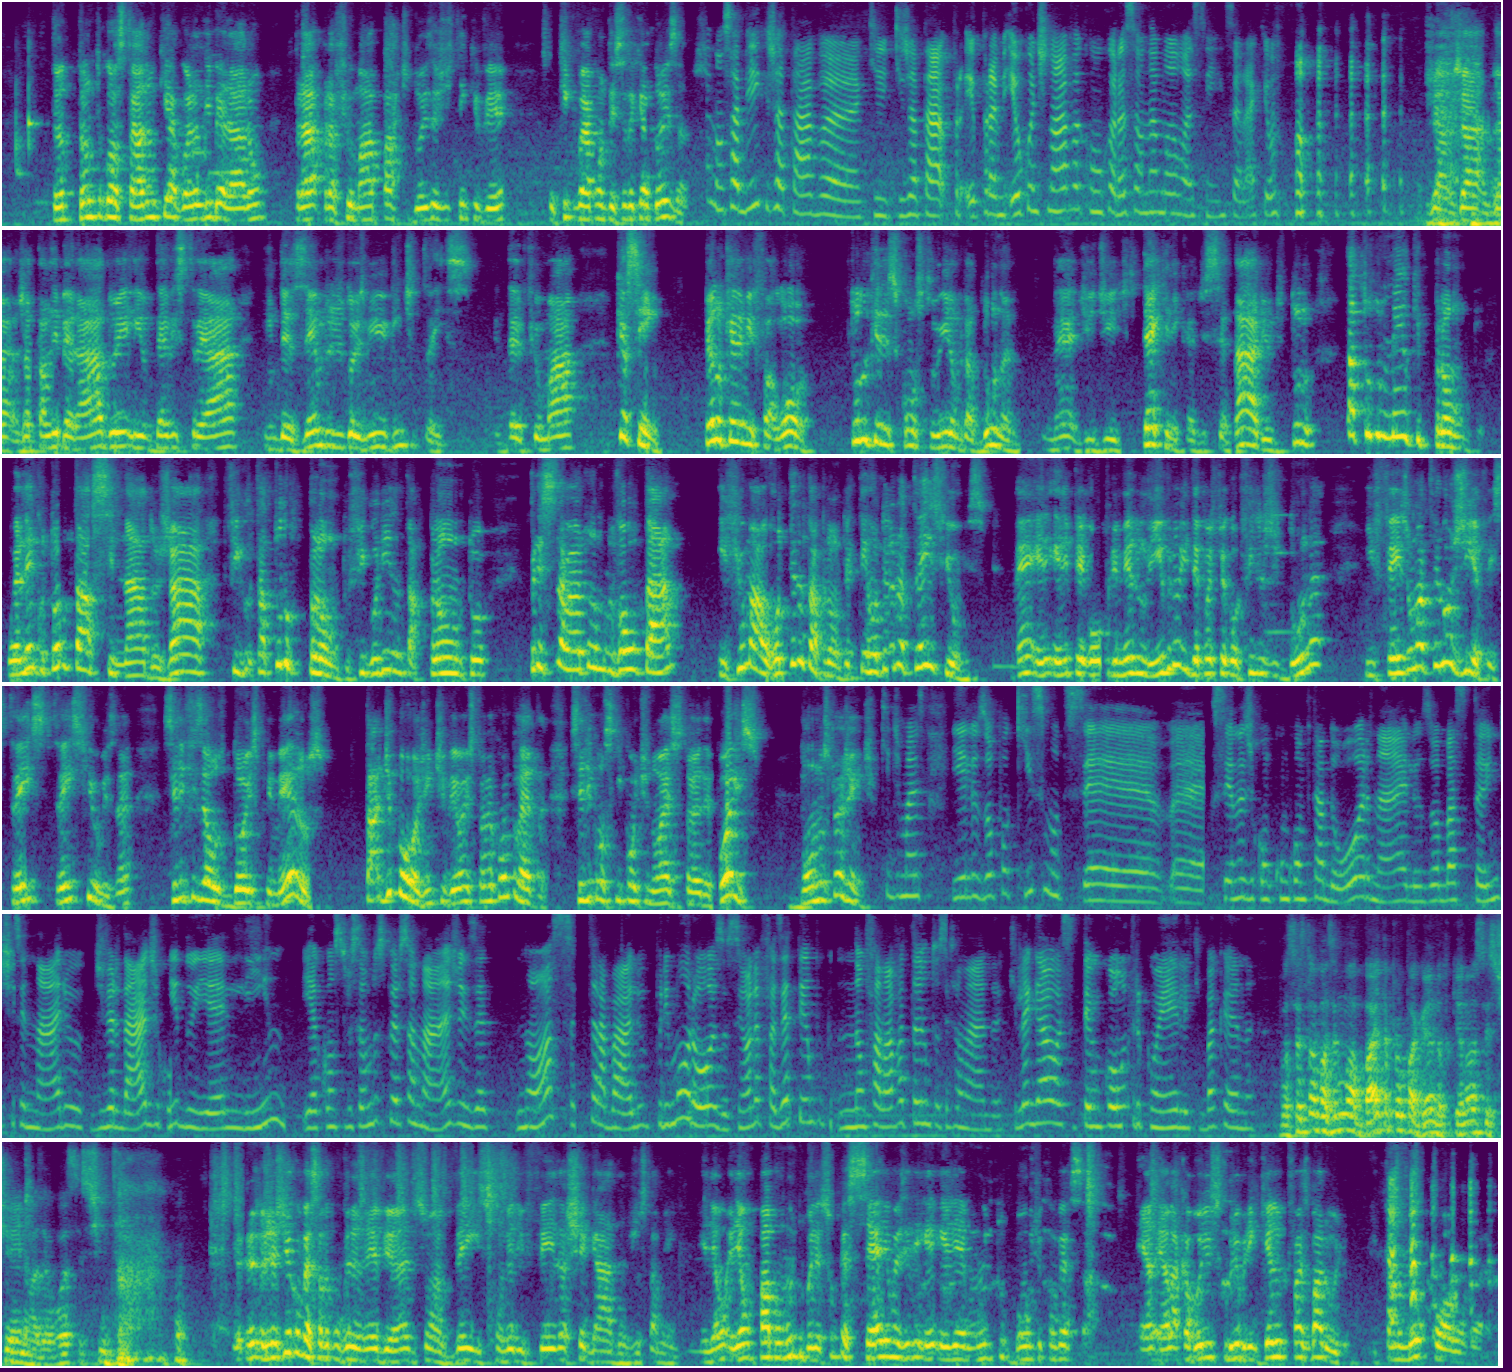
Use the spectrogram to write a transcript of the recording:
Tanto, tanto gostaram que agora liberaram para filmar a parte 2, a gente tem que ver o que, que, vai acontecer daqui a dois anos. Eu não sabia que já estava, que, que já tá, para mim, eu continuava com o coração na mão, assim, será que eu já já já já está liberado e, e, deve estrear em dezembro de 2023. Ele deve filmar, porque assim, pelo que ele me falou, tudo que eles construíram para Duna, né, de, de, de, técnica, de cenário, de tudo, tá tudo meio que pronto. O elenco todo está assinado já, está tudo pronto, o figurino está pronto. Precisa agora todo mundo voltar e filmar. O roteiro está pronto. Ele tem roteiro para três filmes. Né? Ele, ele, pegou o primeiro livro e depois pegou Filhos de Duna e fez uma trilogia, fez três, três filmes. Né? Se ele fizer os dois primeiros, tá de boa, a gente vê uma história completa. Se ele conseguir continuar essa história depois, bônus pra gente. Que demais. E ele usou pouquíssimo é, é, cenas de, com, com, computador, né? Ele usou bastante cenário de verdade e é lindo. E a construção dos personagens é nossa, que trabalho primoroso, assim, olha, fazia tempo que não falava tanto assim, nada. Que legal esse teu encontro com ele, que bacana. Vocês estão fazendo uma baita propaganda, porque eu não assisti ainda, mas eu vou assistir então. Eu, eu já tinha conversado com o Villeneuve antes, uma vez, quando ele fez a chegada, justamente. Ele é um, ele é um papo muito bom, ele é super sério, mas ele, ele é muito bom de conversar. Ela, ela acabou de descobrir o brinquedo que faz barulho. E tá no meu colo agora.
